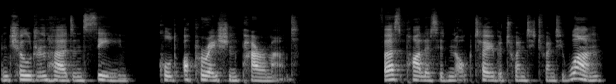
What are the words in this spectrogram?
and Children Heard and Seen, called Operation Paramount. First piloted in October 2021,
